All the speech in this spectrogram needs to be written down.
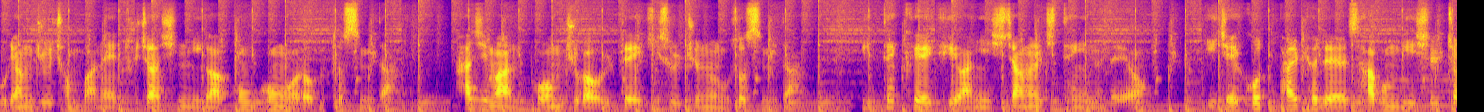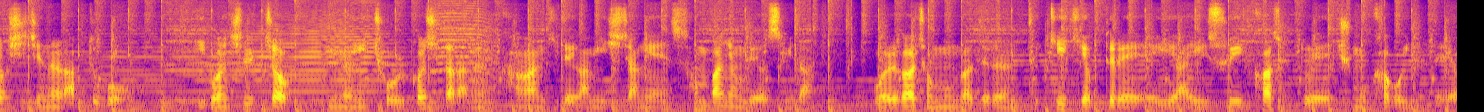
우량주 전반의 투자 심리가 꽁꽁 얼어붙었습니다. 하지만 보험주가 올 때 기술주는 웃었습니다. 빅테크의 귀환이 시장을 지탱했는데요. 이제 곧 발표될 4분기 실적 시즌을 앞두고 이번 실적 분명히 좋을 것이다라는 강한 기대감이 시장에 선반영되었습니다. 월가 전문가들은 특히 기업들의 AI 수익화 속도에 주목하고 있는데요.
